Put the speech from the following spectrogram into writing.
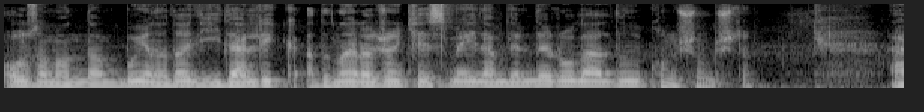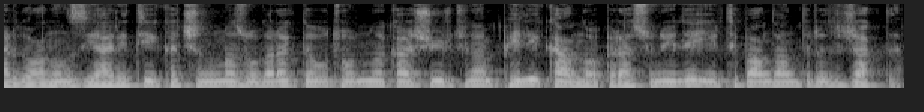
O zamandan bu yana da liderlik adına racon kesme eylemlerinde rol aldığı konuşulmuştu. Erdoğan'ın ziyareti kaçınılmaz olarak Davutoğlu'na karşı yürütülen Pelikan operasyonu ile irtibatlandırılacaktı.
